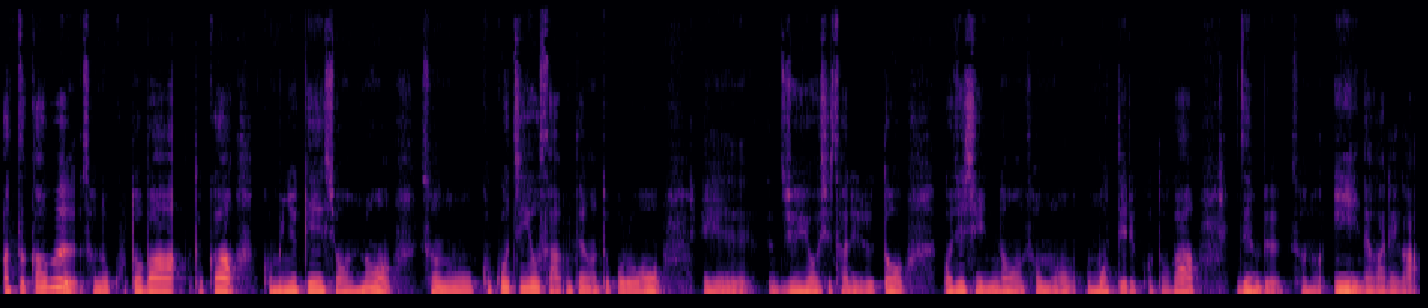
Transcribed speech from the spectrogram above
扱うその言葉とかコミュニケーションのその心地よさみたいなところを、えー、重要視されるとご自身のその思っていることが全部そのいい流れが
